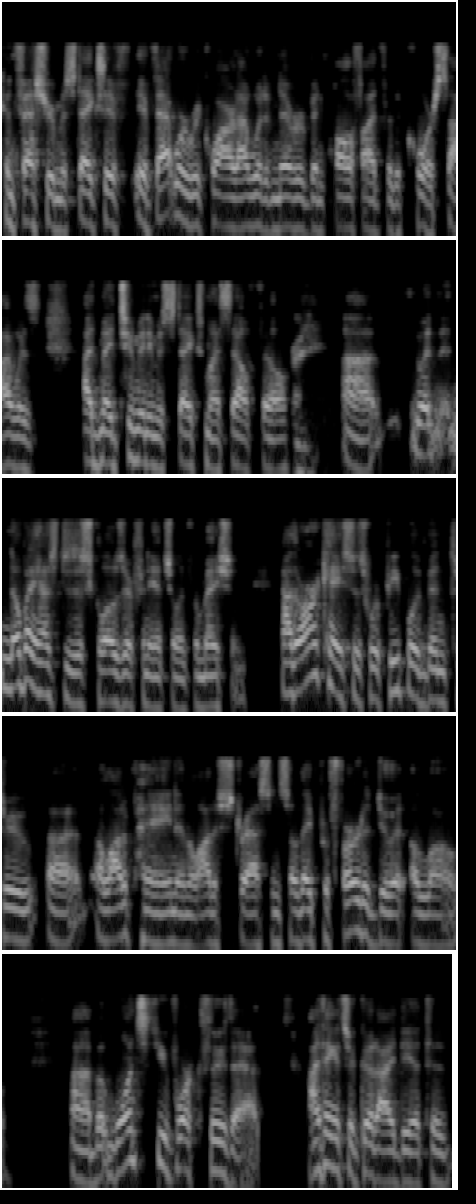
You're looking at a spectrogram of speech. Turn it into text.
confess your mistakes. If if that were required, I would have never been qualified for the course. I was, I'd made too many mistakes myself, Phil. Right. Uh, but nobody has to disclose their financial information. Now, there are cases where people have been through uh, a lot of pain and a lot of stress, and so they prefer to do it alone. Uh, but once you've worked through that, I think it's a good idea to,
